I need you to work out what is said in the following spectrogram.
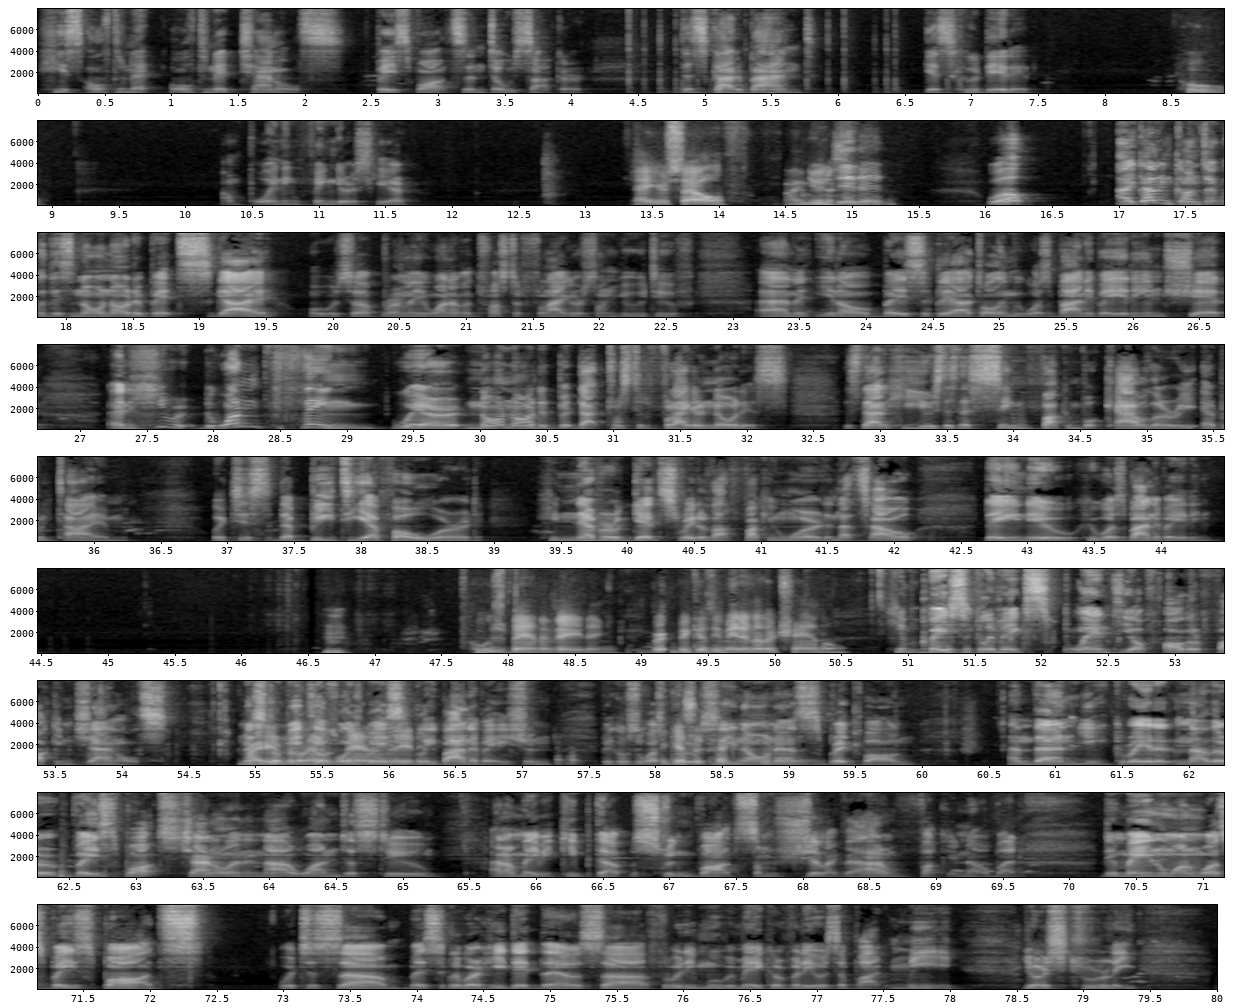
his alternate alternate channels, Base Bots and Toe Sucker, just got banned. Guess who did it? Who? I'm pointing fingers here. At yourself? I'm you innocent. did it? Well, I got in contact with this No Naughty Bits guy, who was apparently one of the trusted flaggers on YouTube. And, you know, basically I told him it was ban evading and shit. And he, the one thing where No Naughty Bit, that trusted flagger noticed, is that he uses the same fucking vocabulary every time, which is the BTFO word. He never gets rid of that fucking word, and that's how they knew he was ban evading. Hmm. Who's ban evading? B- because he made another channel? He basically makes plenty of other fucking channels. Mr. didn't know that BTFO is ban basically Banivation because it was I guess it previously known as Britbong. And then he created another base bots channel and another one just to, I don't know, maybe keep the stream bots, some shit like that. I don't fucking know. But the main one was base bots, which is uh, basically where he did those uh, 3D movie maker videos about me, yours truly.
